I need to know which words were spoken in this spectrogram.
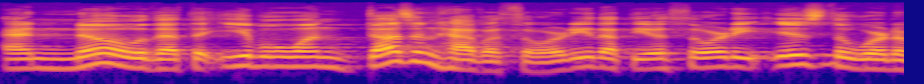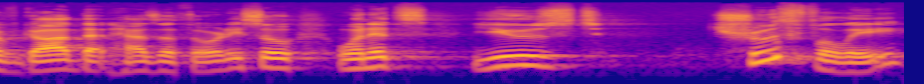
and know that the evil one doesn't have authority, that the authority is the Word of God that has authority. So when it's used truthfully,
